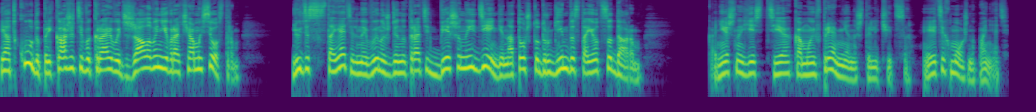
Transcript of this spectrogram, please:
И откуда прикажете выкраивать жалования врачам и сестрам? Люди состоятельные вынуждены тратить бешеные деньги на то, что другим достается даром. Конечно, есть те, кому и впрямь не на что лечиться. этих можно понять.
